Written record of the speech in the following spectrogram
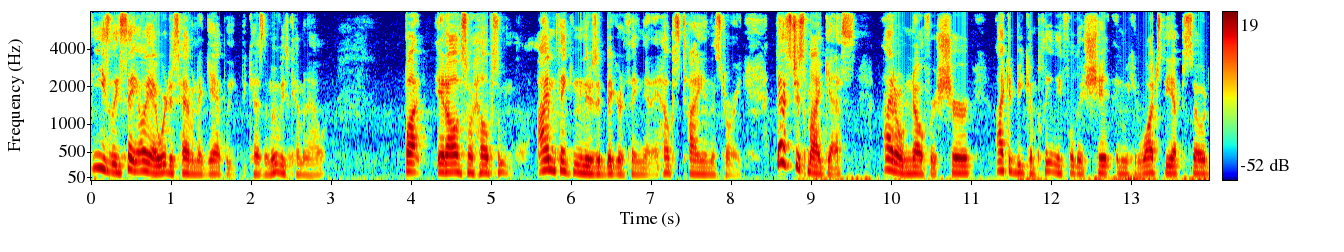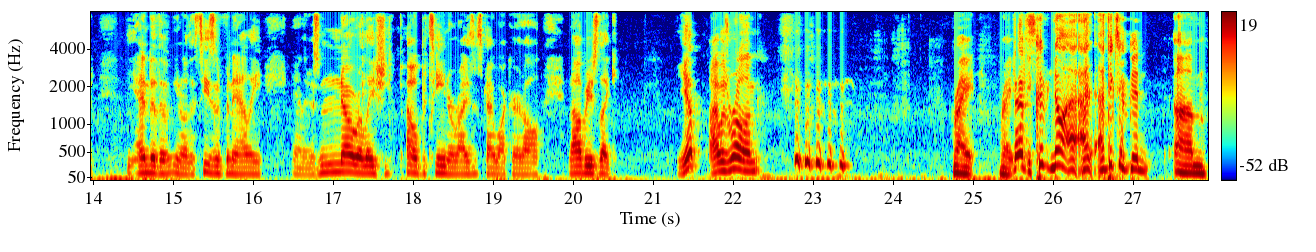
easily say, "Oh yeah, we're just having a gap week because the movie's coming out." But it also helps. I'm thinking there's a bigger thing that it helps tie in the story. That's just my guess. I don't know for sure. I could be completely full of shit, and we could watch the episode, the end of the you know the season finale, and there's no relation to Palpatine or Rise of Skywalker at all, and I'll be just like, "Yep, I was wrong." Right. Right. That's- it could no. I I- I think they're good. Um,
